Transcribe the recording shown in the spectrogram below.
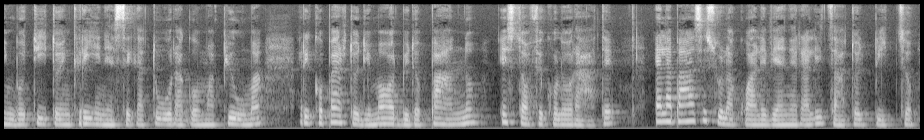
imbottito in crine, segatura, gomma piuma, ricoperto di morbido panno e stoffe colorate, è la base sulla quale viene realizzato il pizzo,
